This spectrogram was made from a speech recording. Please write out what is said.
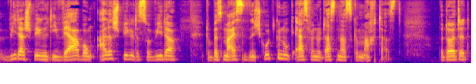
widerspiegelt, die Werbung, alles spiegelt es so wider. Du bist meistens nicht gut genug, erst wenn du das und das gemacht hast. Bedeutet,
